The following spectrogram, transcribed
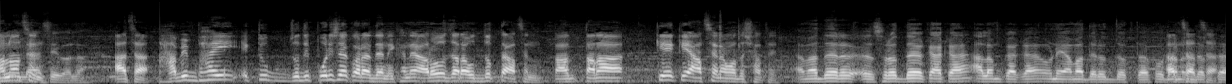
ভালো আছেন? আচ্ছা হাবিব ভাই একটু যদি পরিচয় করা দেন এখানে আরও যারা উদ্যোক্তা আছেন তারা কে কে আছেন আমাদের সাথে? আমাদের শ্রদ্ধেয় কাকা আলম কাকা উনি আমাদের উদ্যোক্তা প্রধান আচ্ছা, আচ্ছা, উদ্যোক্তা।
